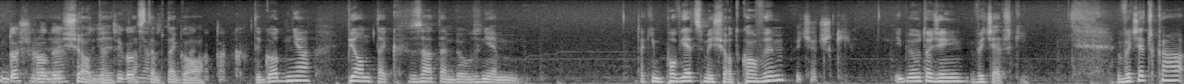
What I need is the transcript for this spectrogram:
Do środy. e, środy dnia- tygodnia następnego. Tak. tygodnia. Piątek zatem był dniem takim powiedzmy środkowym Wycieczki. i był to dzień wycieczki. Wycieczka,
